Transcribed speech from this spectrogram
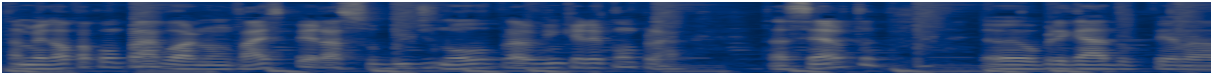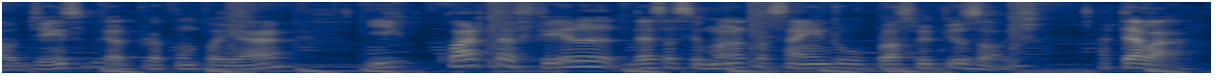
tá melhor para comprar agora, não vai esperar subir de novo para vir querer comprar, tá certo? Uh, obrigado pela audiência, obrigado por acompanhar e quarta-feira dessa semana está saindo o próximo episódio. Até lá!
